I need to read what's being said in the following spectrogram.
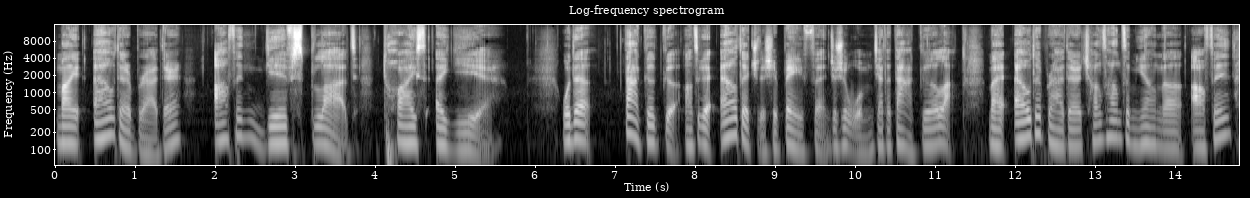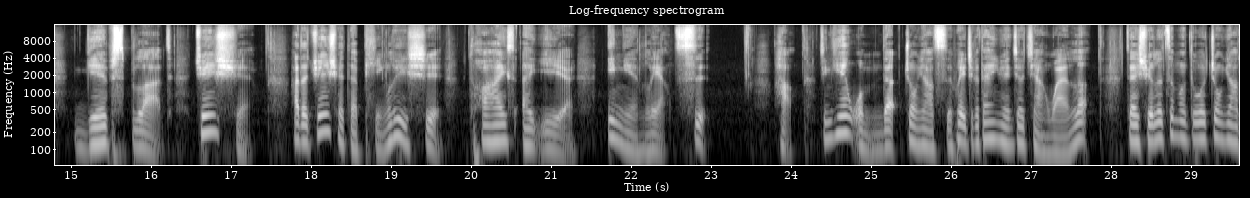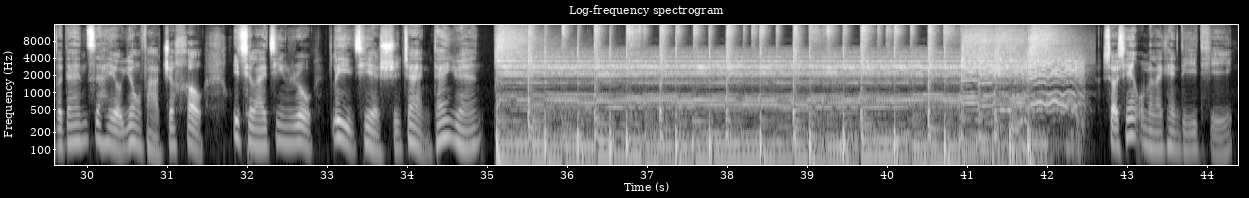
：My elder brother often gives blood. Twice a year，我的大哥哥啊，这个 elder 指的是辈分，就是我们家的大哥了。My elder brother 常常怎么样呢？Often gives blood，捐血。他的捐血的频率是 twice a year，一年两次。好，今天我们的重要词汇这个单元就讲完了。在学了这么多重要的单词还有用法之后，一起来进入历届实战单元。首先，我们来看第一题。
